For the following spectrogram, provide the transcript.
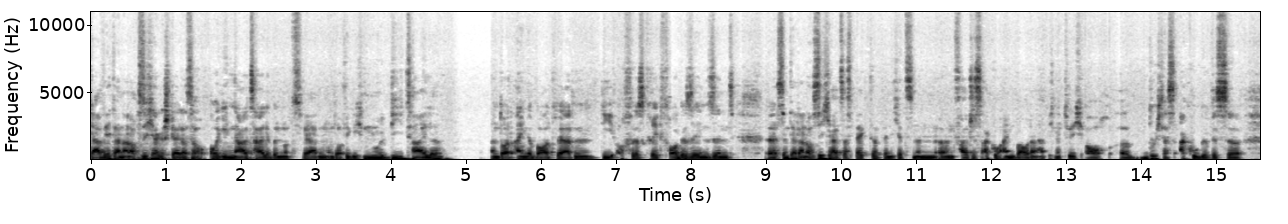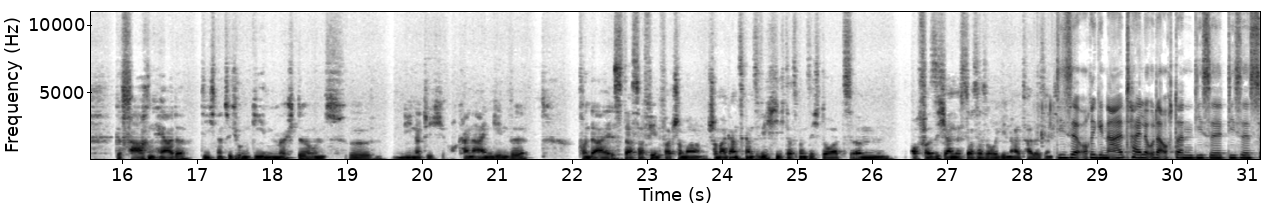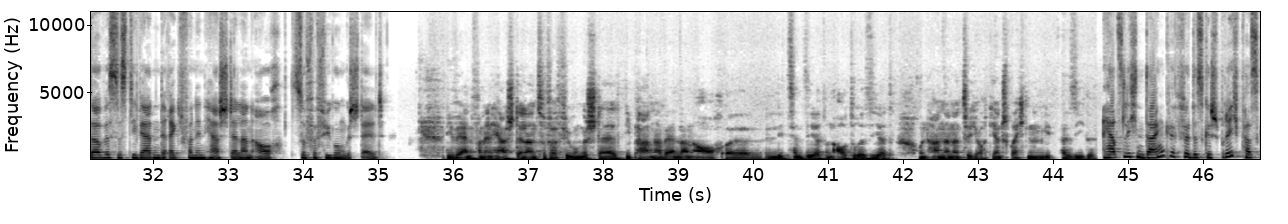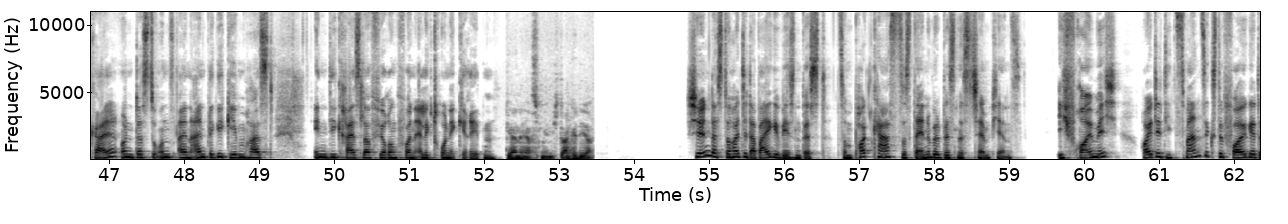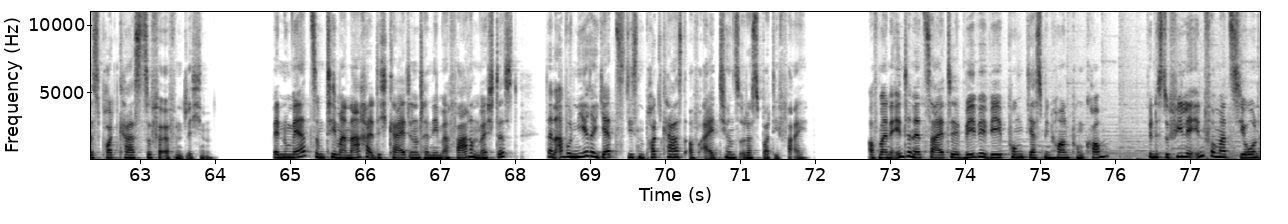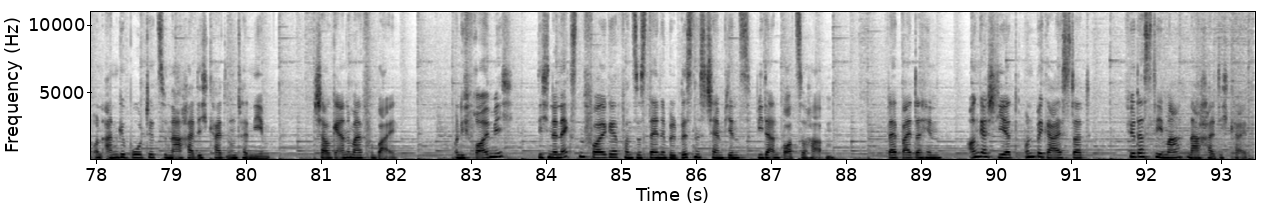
Da wird dann auch sichergestellt, dass auch Originalteile benutzt werden und auch wirklich nur die Teile dann dort eingebaut werden, die auch für das Gerät vorgesehen sind. Äh, es sind ja dann auch Sicherheitsaspekte. Wenn ich jetzt ein, äh, ein falsches Akku einbaue, dann habe ich natürlich auch äh, durch das Akku gewisse Gefahrenherde, die ich natürlich umgehen möchte und äh, die natürlich auch keiner eingehen will. Von daher ist das auf jeden Fall schon mal schon mal ganz ganz wichtig, dass man sich dort ähm, auch versichern lässt, dass das Originalteile sind. Diese Originalteile oder auch dann diese diese Services, die werden direkt von den Herstellern auch zur Verfügung gestellt. Die werden von den Herstellern zur Verfügung gestellt. Die Partner werden dann auch äh, lizenziert und autorisiert und haben dann natürlich auch die entsprechenden äh, Siegel. Herzlichen Dank für das Gespräch, Pascal, und dass du uns einen Einblick gegeben hast in die Kreislaufführung von Elektronikgeräten. Gerne, Jasmin. Ich danke dir. Schön, dass du heute dabei gewesen bist zum Podcast Sustainable Business Champions. Ich freue mich, heute die 20. Folge des Podcasts zu veröffentlichen. Wenn du mehr zum Thema Nachhaltigkeit in Unternehmen erfahren möchtest, dann abonniere jetzt diesen Podcast auf iTunes oder Spotify. Auf meiner Internetseite www.jasminhorn.com findest du viele Informationen und Angebote zu Nachhaltigkeit in Unternehmen. Schau gerne mal vorbei. Und ich freue mich, dich in der nächsten Folge von Sustainable Business Champions wieder an Bord zu haben. Bleib weiterhin engagiert und begeistert für das Thema Nachhaltigkeit.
